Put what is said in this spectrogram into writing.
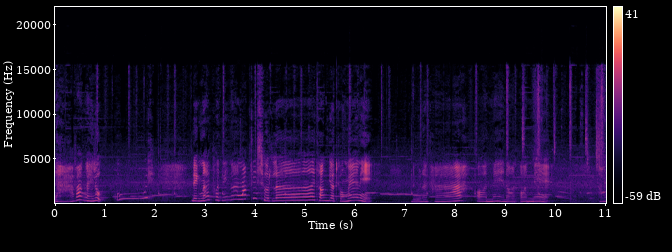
จ๋าว่าไงลูกอุ้ยเด็กน้อยคนนี้น่ารักที่สุดเลย ทองหยดของแม่นี่ ดูนะคะ อ้อนแม่นอนอ้อนแม่สอง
